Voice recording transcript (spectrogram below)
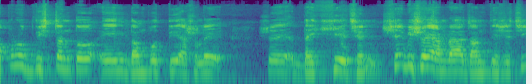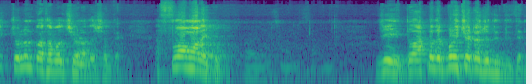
অপরূপ দৃষ্টান্ত এই দম্পতি আসলে সে দেখিয়েছেন। সে বিষয়ে আমরা জানতে এসেছি। চলুন কথা বলছি ওনাদের সাথে। আসসালামু আলাইকুম। জি, তো আপনাদের পরিচয়টা যদি দিতেন।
